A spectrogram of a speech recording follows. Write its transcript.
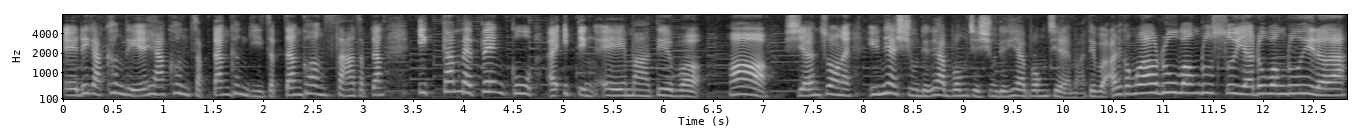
诶，你甲放伫遐放十担、放二十担、放三十担，伊敢会变旧？诶，一定会嘛，对无？吼，是安怎呢？因为你也想着遐摸者，想着遐摸者嘛，对无？啊，你讲我愈摸愈水啊，愈摸愈迄落啊，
